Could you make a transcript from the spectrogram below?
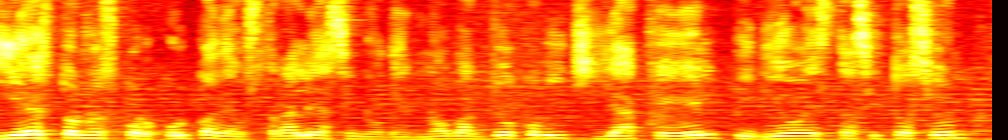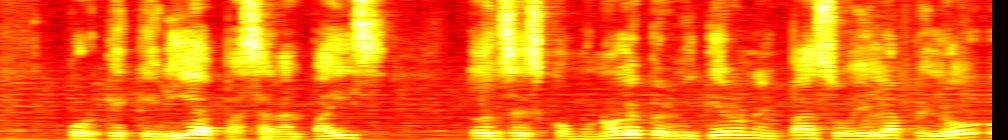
Y esto no es por culpa de Australia, sino de Novak Djokovic, ya que él pidió esta situación porque quería pasar al país. Entonces, como no le permitieron el paso, él apeló,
